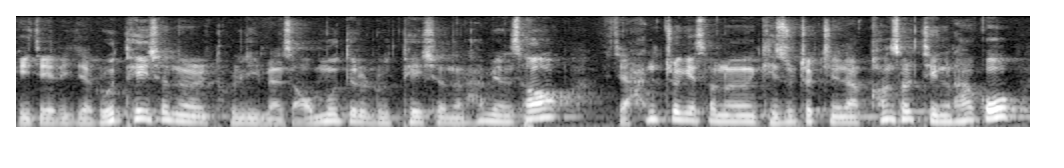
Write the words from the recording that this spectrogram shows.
이제 이제 로테이션을 돌리면서 업무들을 로테이션을 하면서 이제 한쪽에서는 기술적 진단 컨설팅을 하고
